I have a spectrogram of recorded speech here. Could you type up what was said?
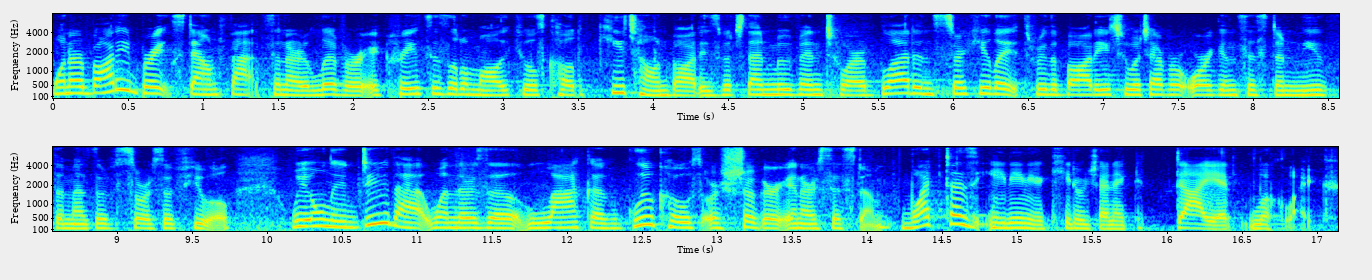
When our body breaks down fats in our liver, it creates these little molecules called ketone bodies, which then move into our blood and circulate through the body to whichever organ system needs them as a source of fuel. We only do that when there's a lack of glucose or sugar in our system. What does eating a ketogenic diet look like?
